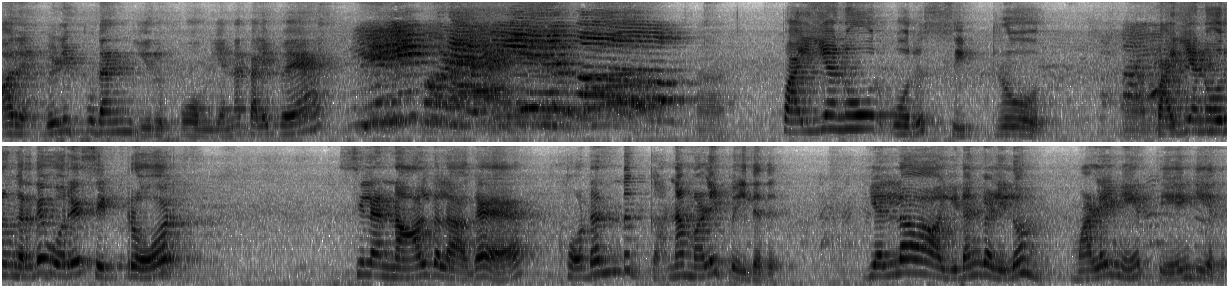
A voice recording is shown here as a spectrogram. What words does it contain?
ஆறு விழிப்புடன் இருப்போம். என்ன தலைப்பு? பையனூர் ஒரு சிற்றூர். பையனூருங்கிறது ஒரு சிற்றூர். சில நாள்களாக தொடர்ந்து கனமழை பெய்தது. எல்லா இடங்களிலும் மழைநீர் தேங்கியது.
